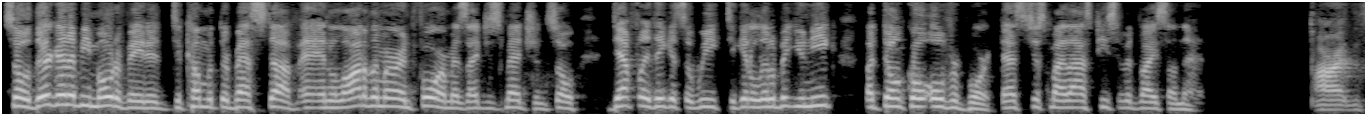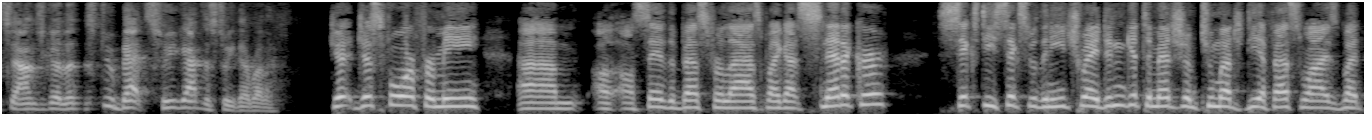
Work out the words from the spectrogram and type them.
So they're going to be motivated to come with their best stuff. And a lot of them are in form, as I just mentioned. So definitely think it's a week to get a little bit unique, but don't go overboard. That's just my last piece of advice on that. All right, that sounds good. Let's do bets. Who you got this week, there, brother? Just four for me. Um, I'll, I'll save the best for last, but I got Snedeker, 66 with an each way. Didn't get to mention him too much DFS wise, but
